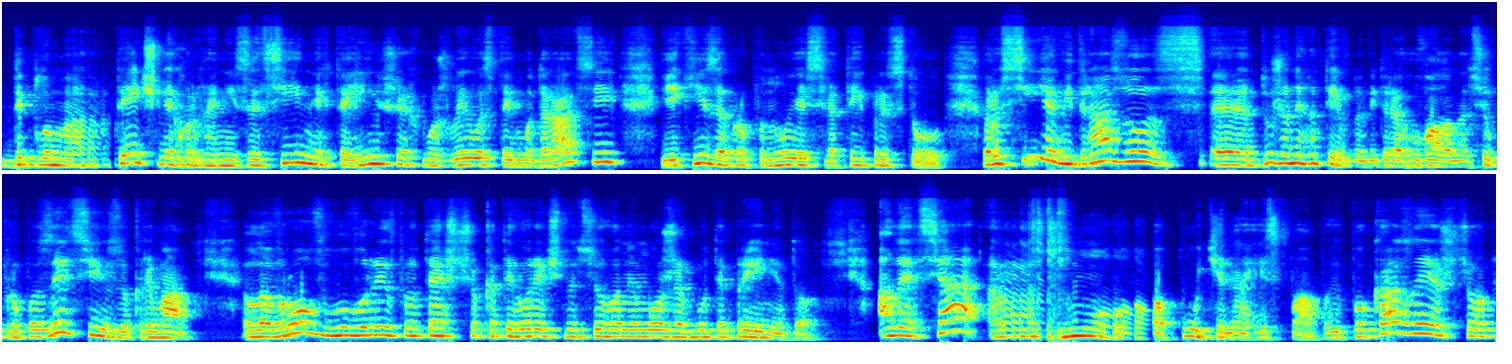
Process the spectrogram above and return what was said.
дипломатичних, організаційних та інших можливостей модерації, які запропонує Святий Престол. Росія відразу е, дуже негативно відреагувала на цю пропозицію. Зокрема, Лавров говорив про те, що категорично цього не може бути прийнято. Але ця розмова Путіна із папою показує, що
